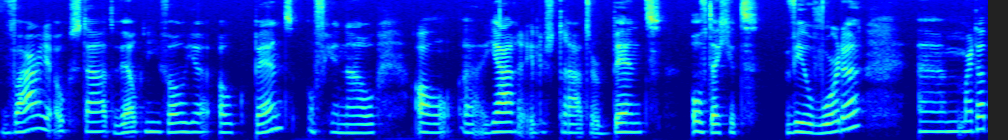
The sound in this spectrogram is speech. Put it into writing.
waar je ook staat, welk niveau je ook bent. Of je nou al uh, jaren illustrator bent of dat je het wil worden. Um, maar dat,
